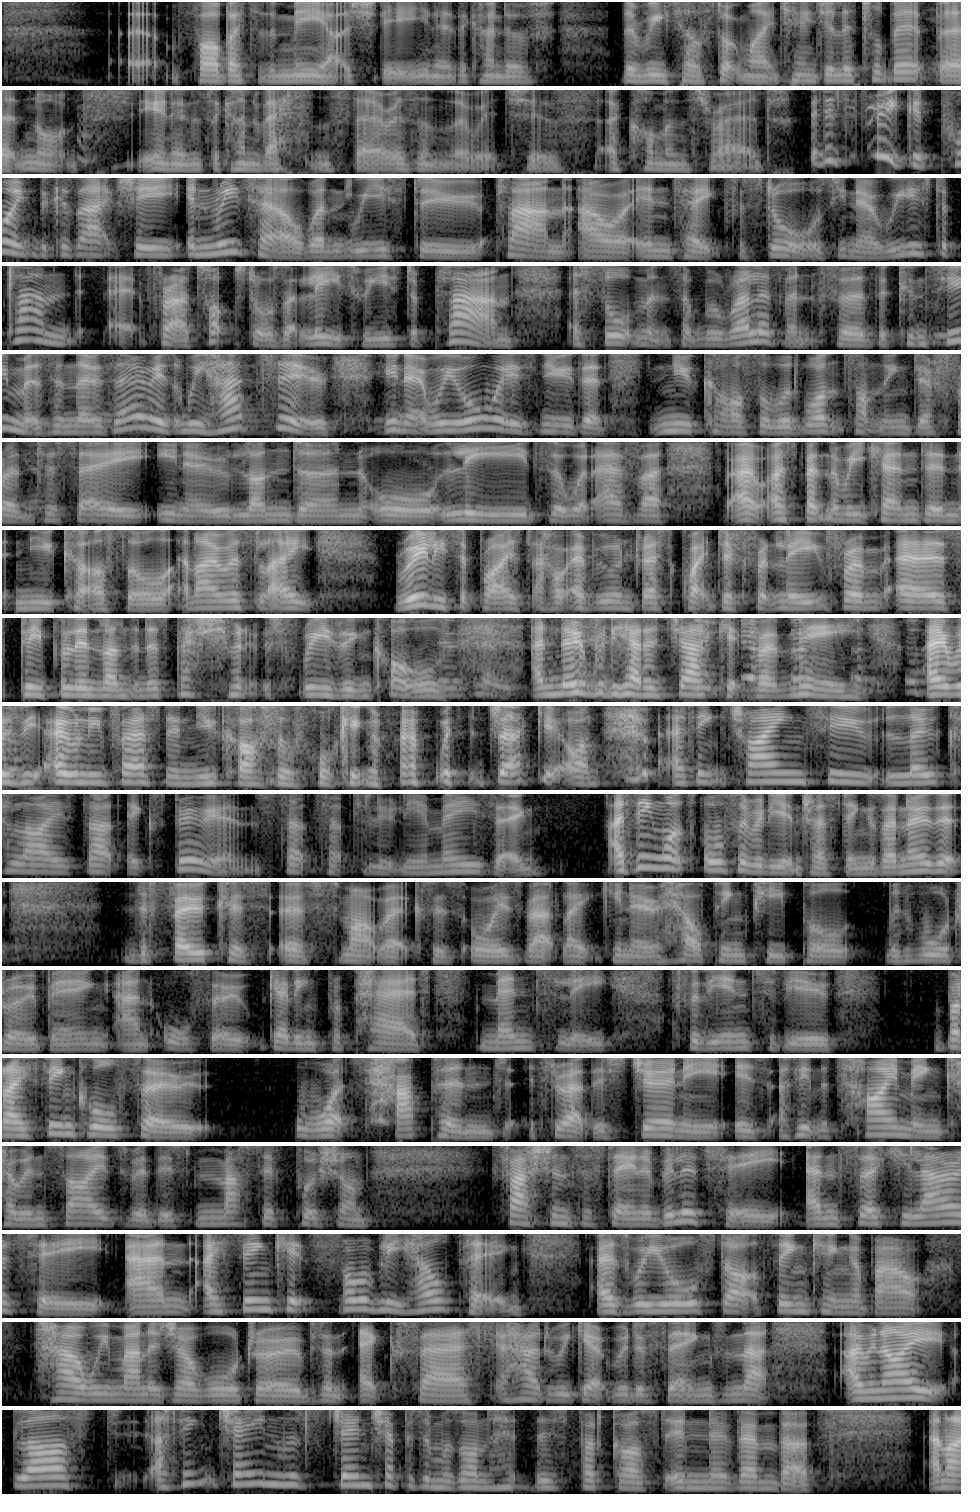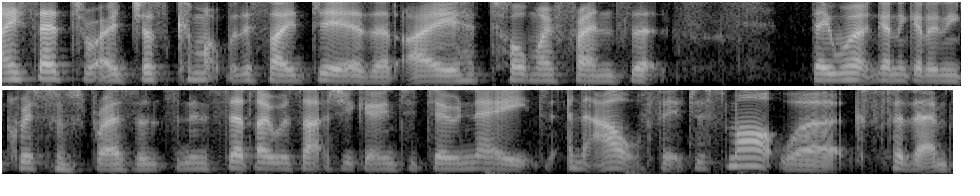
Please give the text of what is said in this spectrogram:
uh, far better than me actually. You know, the kind of the retail stock might change a little bit, but not, you know, there's a kind of essence there, isn't there, which is a common thread. But it's a very good point because actually in retail, when we used to plan our intake for stores, you know, we used to plan eh, for our top stores at least, we used to plan assortments that were relevant for the consumers in those areas. We had to, you know, we always knew that Newcastle would want something different to say, you know, London or Leeds or whatever. I, I spent the weekend in Newcastle and I was like, really surprised at how everyone dressed quite differently from as people in London, especially when it was freezing cold. And nobody had a jacket but me. I was the only person in Newcastle walking around with a jacket on. I think trying to localize that experience, that's absolutely amazing. I think what's also really interesting is I know that the focus of SmartWorks is always about like you know helping people with wardrobing and also getting prepared mentally for the interview but i think also what's happened throughout this journey is I think the timing coincides with this massive push on fashion sustainability and circularity. And I think it's probably helping as we all start thinking about how we manage our wardrobes and excess how do we get rid of things and that i mean i last i think jane was jane shepherdson was on this podcast in november and i said to her i'd just come up with this idea that i had told my friends that they weren't going to get any Christmas presents, and instead I was actually going to donate an outfit to SmartWorks for them.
